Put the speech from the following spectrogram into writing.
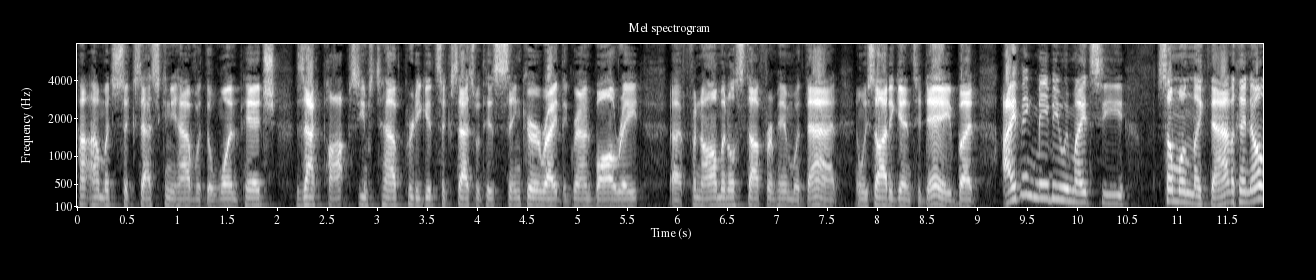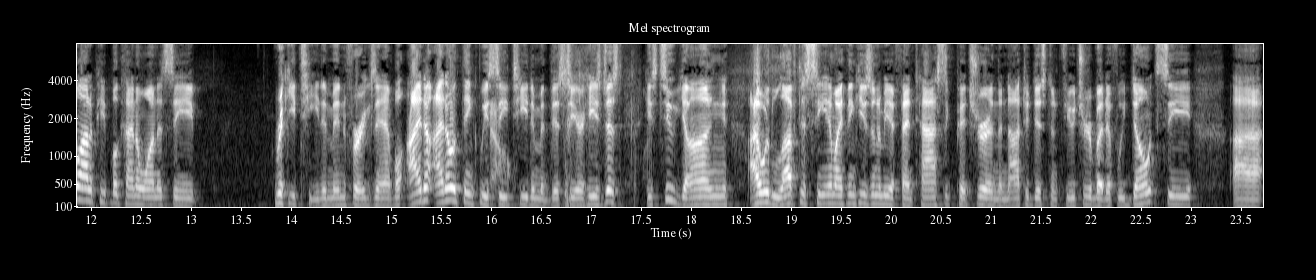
how, how, much success can you have with the one pitch? Zach Pop seems to have pretty good success with his sinker, right? The ground ball rate, uh, phenomenal stuff from him with that, and we saw it again today. But I think maybe we might see someone like that. Like I know a lot of people kind of want to see Ricky Tiedemann, for example. I don't. I don't think we no. see Tiedemann this year. He's just. He's too young. I would love to see him. I think he's going to be a fantastic pitcher in the not too distant future. But if we don't see uh,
